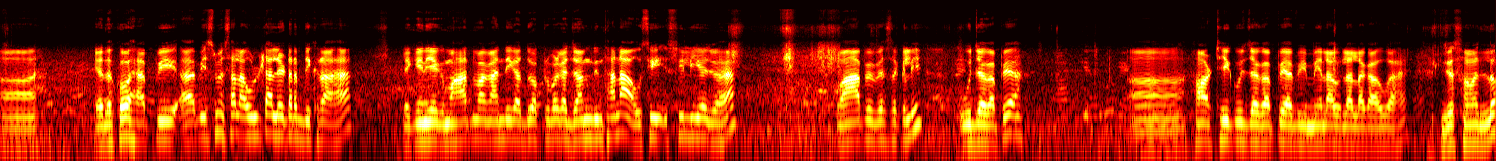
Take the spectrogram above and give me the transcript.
ये देखो हैप्पी अब इसमें साला उल्टा लेटर दिख रहा है लेकिन ये महात्मा गांधी का दो अक्टूबर का जन्मदिन था ना उसी इसीलिए जो है वहाँ पे बेसिकली उस जगह पे आ, हाँ ठीक उस जगह पे अभी मेला उला लगा हुआ है जो समझ लो।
